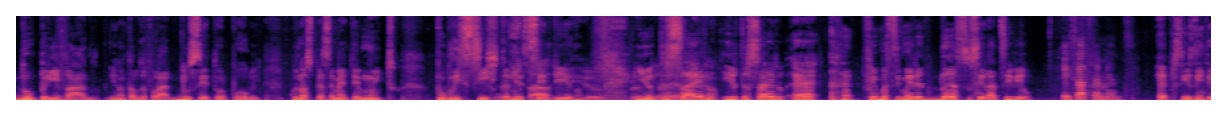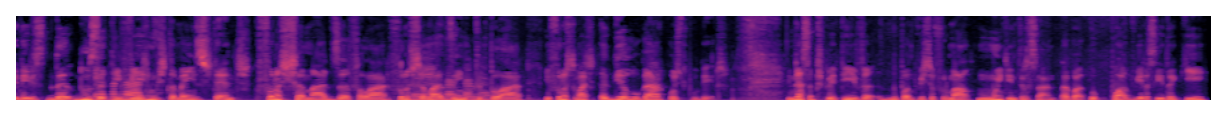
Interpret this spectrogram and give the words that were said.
do privado, e não estamos a falar do setor público, porque o nosso pensamento é muito publicista o nesse sentido. E o, e o terceiro, e o terceiro é, foi uma cimeira da sociedade civil. Exatamente é preciso entender isso dos é ativismos também existentes, que foram chamados a falar, foram chamados a interpelar e foram chamados a dialogar com os poderes. E nessa perspectiva, do ponto de vista formal, muito interessante. Agora, o que pode vir a sair daqui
